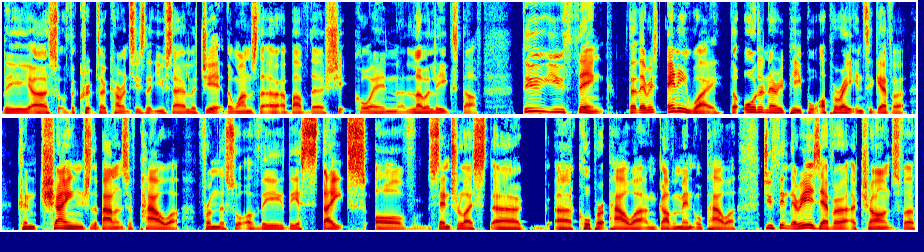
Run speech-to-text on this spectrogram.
the uh, sort of the cryptocurrencies that you say are legit, the ones that are above the shitcoin lower league stuff. Do you think that there is any way that ordinary people operating together can change the balance of power from the sort of the the estates of centralized uh, uh, corporate power and governmental power. Do you think there is ever a chance for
